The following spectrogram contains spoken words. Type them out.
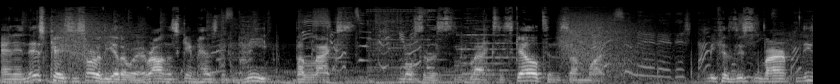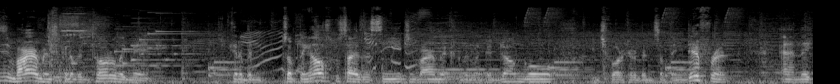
And in this case, it's sort of the other way around. This game has the meat, but lacks most of this lacks the skeleton somewhat. Because this environment, these environments could have been totally made. Could have been something else besides a sea. Environment could have been like a jungle each floor could have been something different. And they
